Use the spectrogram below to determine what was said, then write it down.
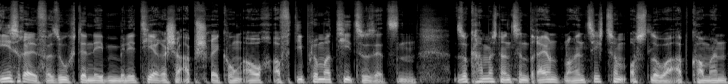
Israel versuchte neben militärischer Abschreckung auch auf Diplomatie zu setzen. So kam es 1993 zum Osloer Abkommen,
